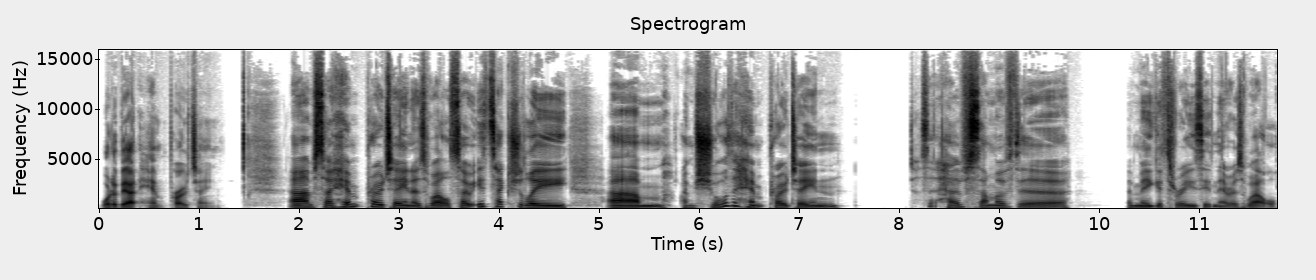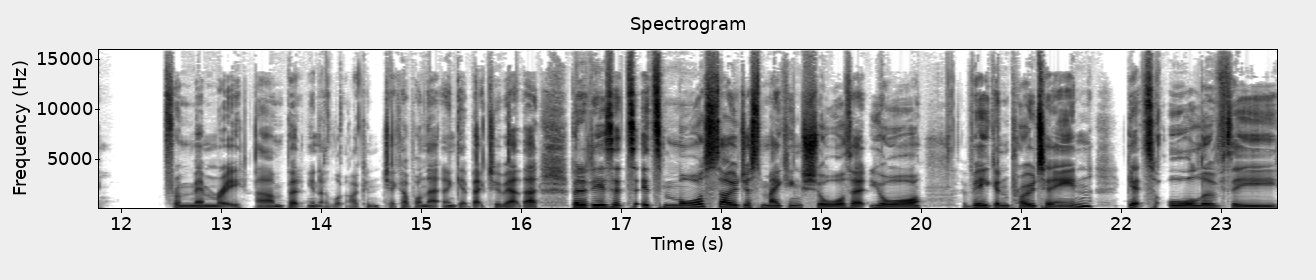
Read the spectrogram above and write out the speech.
What about hemp protein? Um, so hemp protein as well. So it's actually, um, I'm sure the hemp protein does it have some of the omega threes in there as well, from memory. Um, but you know, look, I can check up on that and get back to you about that. But it is, it's it's more so just making sure that your vegan protein gets all of the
